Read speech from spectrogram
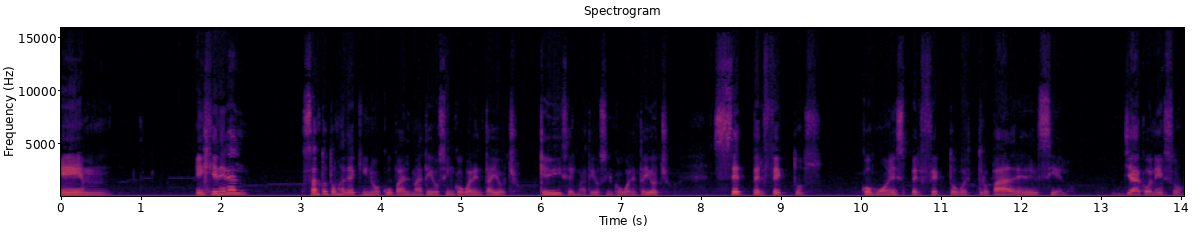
Em, en general, Santo Tomás de Aquino ocupa el Mateo 5.48. ¿Qué dice el Mateo 5.48? Sed perfectos como es perfecto vuestro Padre del cielo. Ya con eso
